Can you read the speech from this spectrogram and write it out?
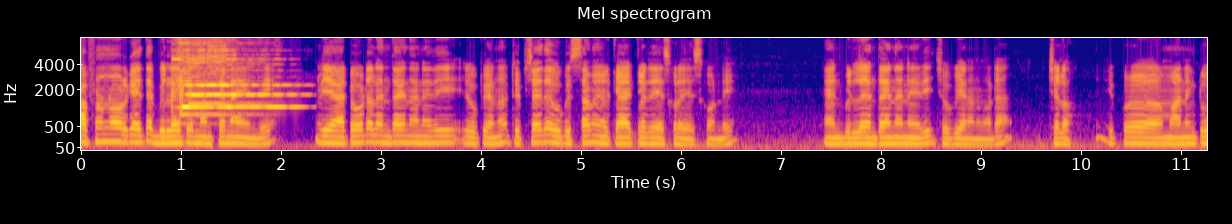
ఆఫ్టర్నూన్ వరకు అయితే బిల్ అయితే మంచిగానే అయింది. ఇక టోటల్ ఎంత అయింది అనేది చూపించాను టిప్స్ అయితే చూపిస్తాం మీరు క్యాలిక్యులేట్ చేసి కూడా చేసుకోండి. అండ్ బిల్ ఎంత అయింది అనేది చూపించాను అనమాట చలో ఇప్పుడు మార్నింగ్ టు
